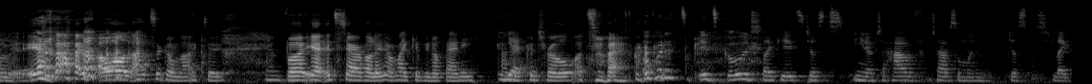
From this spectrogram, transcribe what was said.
damn it. yeah. Yeah, all that to come back to. But yeah, it's terrible. I don't like giving up any kind Yeah. of control whatsoever. Oh, but it's it's good. Like it's just you know to have to have someone just like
